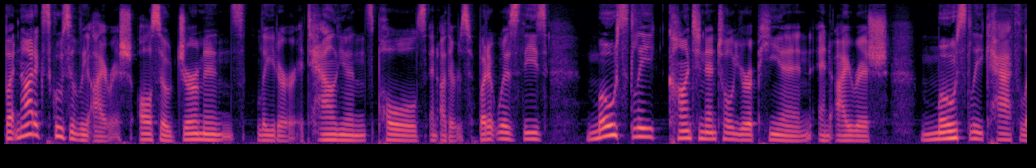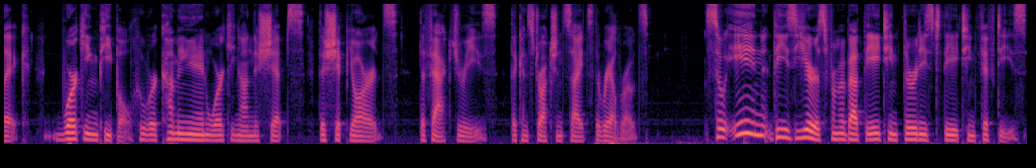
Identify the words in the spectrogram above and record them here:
but not exclusively Irish, also Germans, later Italians, Poles, and others. But it was these mostly continental European and Irish, mostly Catholic working people who were coming in working on the ships, the shipyards, the factories, the construction sites, the railroads. So, in these years from about the 1830s to the 1850s,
